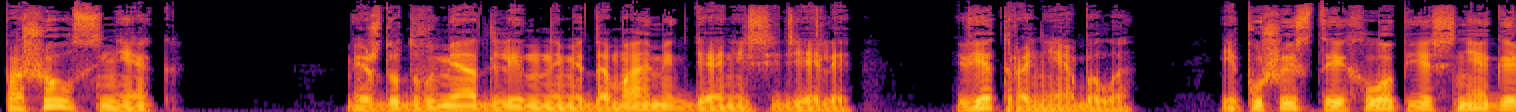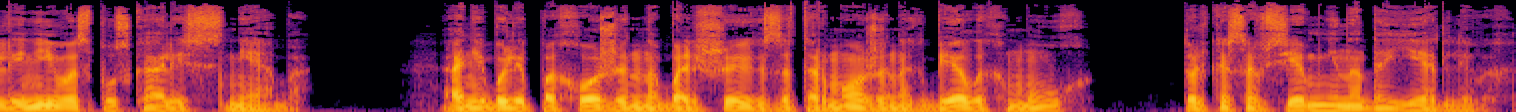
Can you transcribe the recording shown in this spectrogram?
Пошел снег. Между двумя длинными домами, где они сидели, ветра не было, и пушистые хлопья снега лениво спускались с неба. Они были похожи на больших заторможенных белых мух, только совсем не надоедливых.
